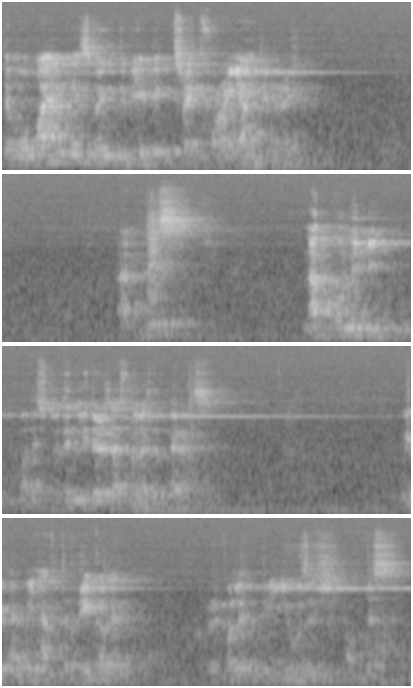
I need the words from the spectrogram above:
the mobile is going to be a big threat for a young generation. And this, not only me, for the student leaders as well as the parents. We have, we have to recollect, recollect the usage of this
